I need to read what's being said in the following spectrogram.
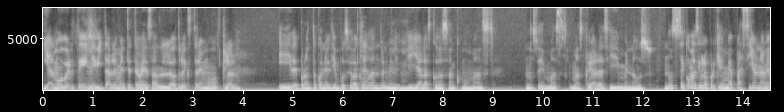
y al moverte inevitablemente te vayas al otro extremo. Claro. y de pronto con el tiempo se va acomodando en medio y ya las cosas son como más no sé más más claras y menos no sé cómo decirlo porque me apasiona me-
